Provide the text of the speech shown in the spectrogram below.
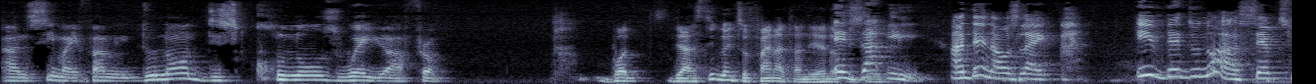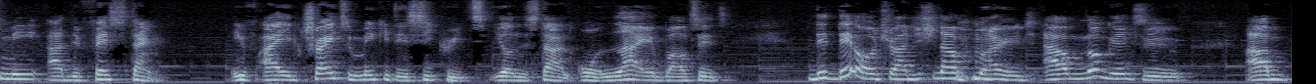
and see my family, do not disclose where you are from." But they are still going to find out at the end of Exactly. And then I was like, "Ah, if they do not accept me at the first time, if I try to make it a secret, you understand, or lie about it, the day of traditional marriage, I'm not going to. I'm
